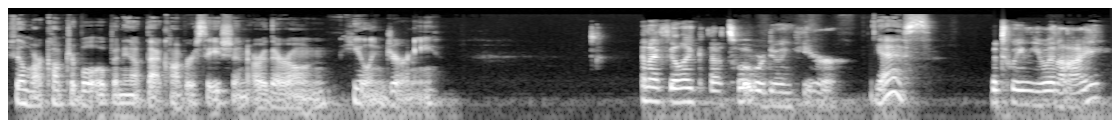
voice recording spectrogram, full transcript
feel more comfortable opening up that conversation or their own healing journey. And I feel like that's what we're doing here Yes. between you and I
